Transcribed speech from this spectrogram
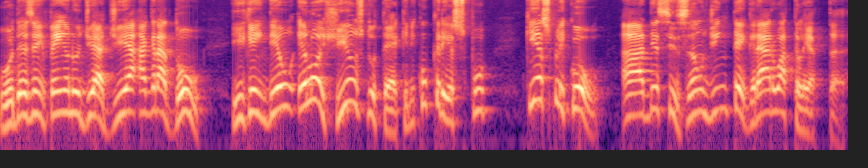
O desempenho no dia a dia agradou e rendeu elogios do técnico Crespo, que explicou a decisão de integrar o atleta.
